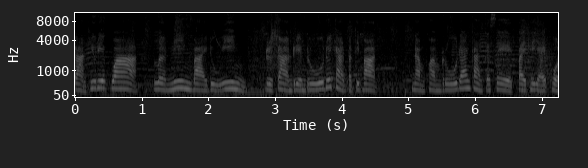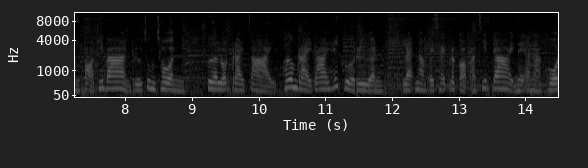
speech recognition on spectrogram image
การที่เรียกว่า learning by doing หรือการเรียนรู้ด้วยการปฏิบัติ นำความรู้ด้านการเกษตรไปขยายผลต่อที่บ้านหรือชุมชน เพื่อลดรายจ่าย เพิ่มรายได้ให้ครัวเรือน และนำไปใช้ประกอบอาชีพได้ในอนาคต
